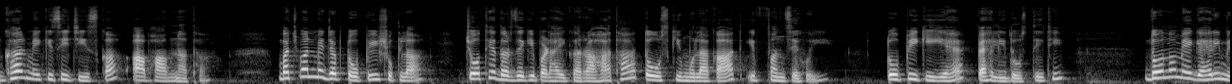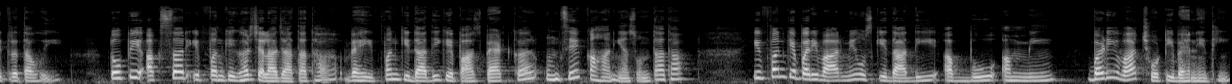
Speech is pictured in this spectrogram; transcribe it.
घर में किसी चीज़ का अभाव न था। बचपन में जब टोपी शुक्ला चौथे दर्जे की पढ़ाई कर रहा था तो उसकी मुलाकात इफ्फन से हुई। टोपी की यह पहली दोस्ती थी। दोनों में गहरी मित्रता हुई। टोपी अक्सर इफ्फन के घर चला जाता था। वह इफ्फन की दादी के पास बैठकर उनसे कहानियाँ सुनता था। इफ्फन के परिवार में उसकी दादी, अब्बू, अम्मी, बड़ी व छोटी बहनें थीं।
